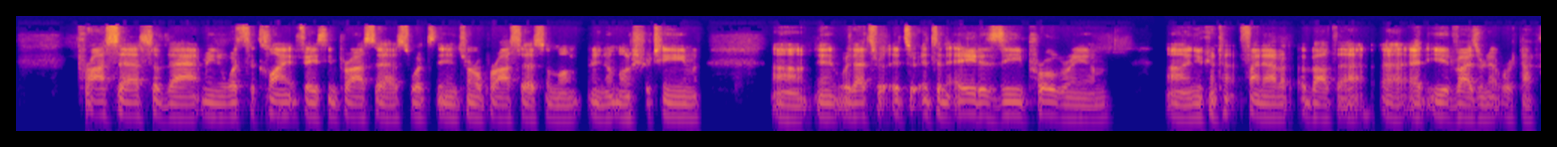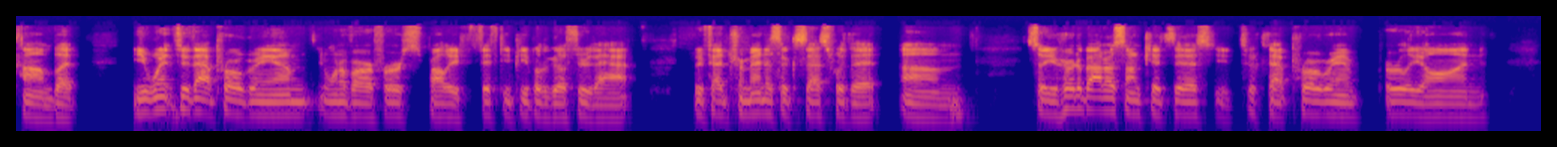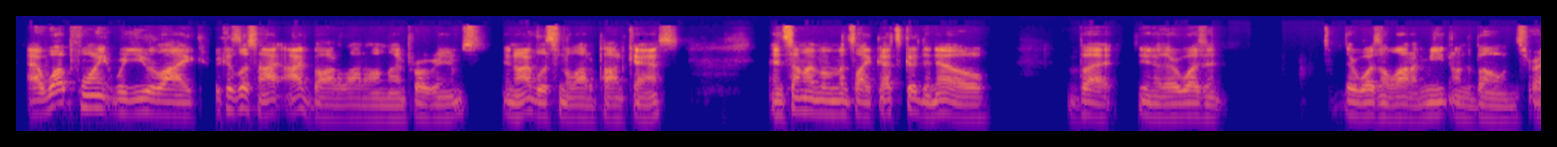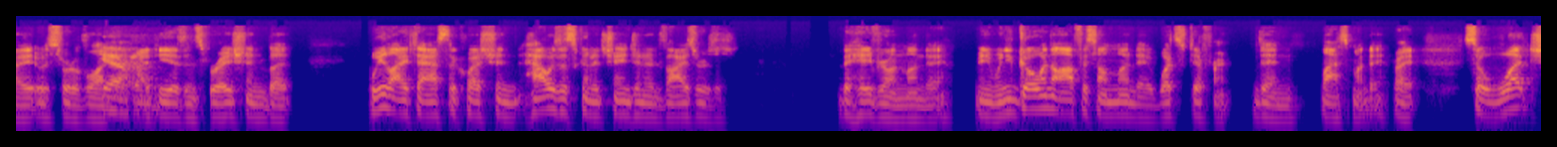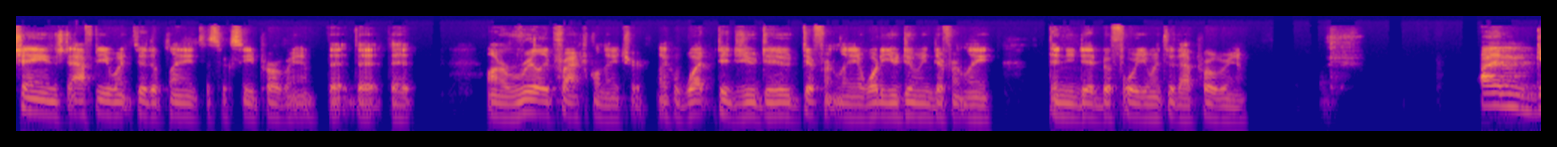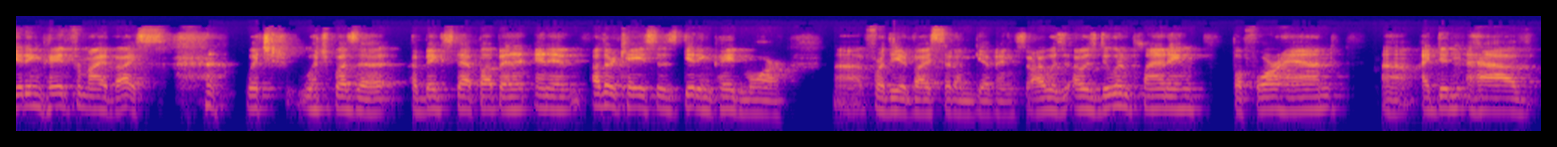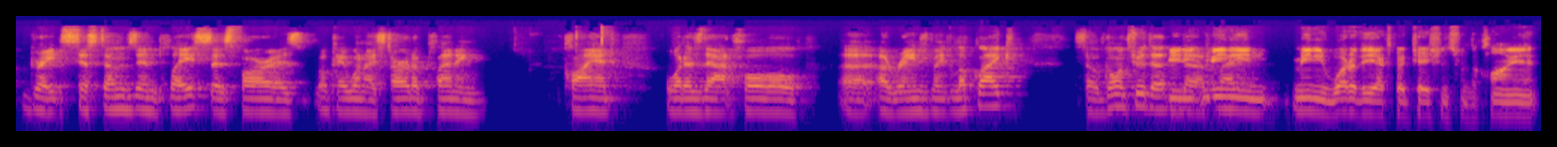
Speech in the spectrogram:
process of that? I mean, what's the client facing process? What's the internal process among, you know, amongst your team? Um, and that's it's it's an A to Z program, uh, and you can t- find out about that uh, at eadvisornetwork.com. But you went through that program. One of our first probably 50 people to go through that. We've had tremendous success with it. Um, so you heard about us on Kitces. You took that program early on. At what point were you like? Because listen, I, I've bought a lot of online programs. You know, I've listened to a lot of podcasts, and some of them it's like that's good to know, but you know, there wasn't there wasn't a lot of meat on the bones, right? It was sort of like yeah. ideas, inspiration. But we like to ask the question: How is this going to change an advisor's behavior on Monday? I mean, when you go in the office on Monday, what's different than last Monday, right? So, what changed after you went through the Planning to Succeed program that that that on a really practical nature? Like, what did you do differently, and what are you doing differently than you did before you went through that program? I'm getting paid for my advice, which which was a, a big step up, and, and in other cases, getting paid more uh, for the advice that I'm giving. So I was I was doing planning beforehand uh, I didn't have great systems in place as far as okay, when I start a planning client, what does that whole uh, arrangement look like? So going through the meaning, the meaning, meaning what are the expectations from the client?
